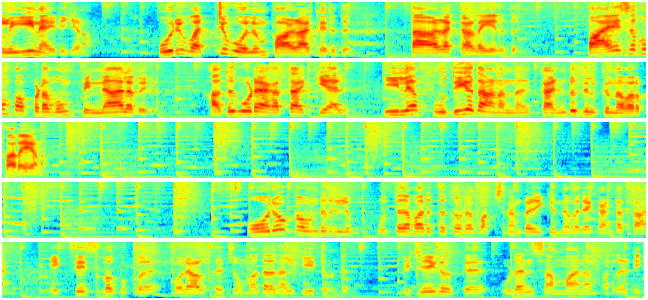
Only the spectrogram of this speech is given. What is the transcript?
ക്ലീൻ ആയിരിക്കണം. ഒരു വറ്റുപോലും പാഴാക്കരുത്. താഴെ കളയരുത്. പായസവും പപ്പടവും പിന്നാലെ വരും. അതുകൂടെ അകത്താക്കിയാൽ ഇല പുതിയതാണെന്ന് കണ്ടു നിൽക്കുന്നവർ പറയണം. ഓരോ കൗണ്ടറിലും ഉത്തരവാദിത്തത്തോടെ ഭക്ഷണം കഴിക്കുന്നവരെ കണ്ടെത്താൻ എക്സൈസ് വകുപ്പ് ഒരാൾക്ക് ചുമതല നൽകിയിട്ടുണ്ട്. വിജയികൾക്ക് ഉടൻ സമ്മാനം റെഡി.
